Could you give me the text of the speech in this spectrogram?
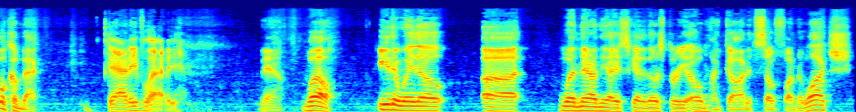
We'll come back. Daddy Vladdy. Yeah. Well, either way though, uh, when they're on the ice together, those three, oh my god, it's so fun to watch.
